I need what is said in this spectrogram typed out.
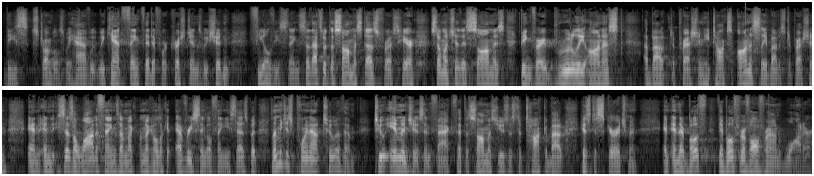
these struggles we have. We, we, can't think that if we're Christians, we shouldn't feel these things. So that's what the psalmist does for us here. So much of this psalm is being very brutally honest about depression. He talks honestly about his depression. And, and he says a lot of things. I'm not, I'm not going to look at every single thing he says, but let me just point out two of them. Two images, in fact, that the psalmist uses to talk about his discouragement. And, and they're both, they both revolve around water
